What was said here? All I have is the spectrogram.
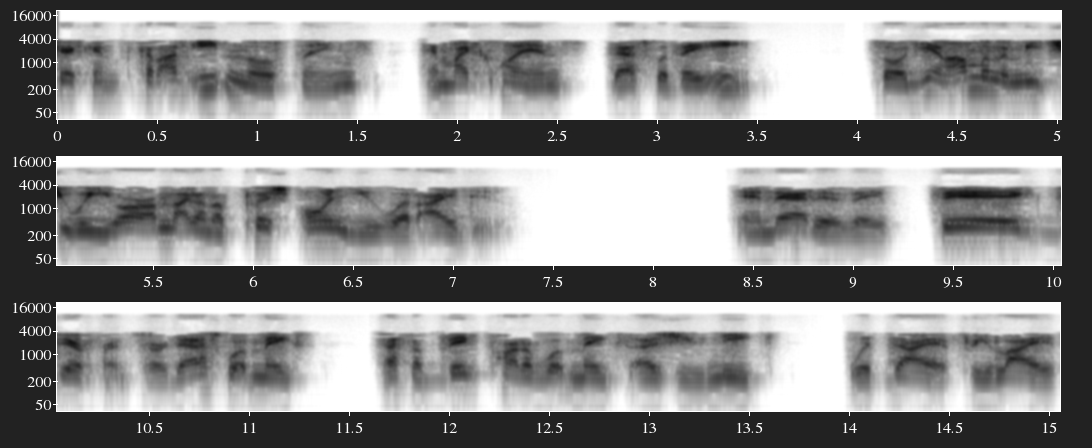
chicken, because I've eaten those things, and my clients, that's what they eat. So again, I'm going to meet you where you are. I'm not going to push on you what I do. And that is a big difference, or that's what makes, that's a big part of what makes us unique with diet free life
